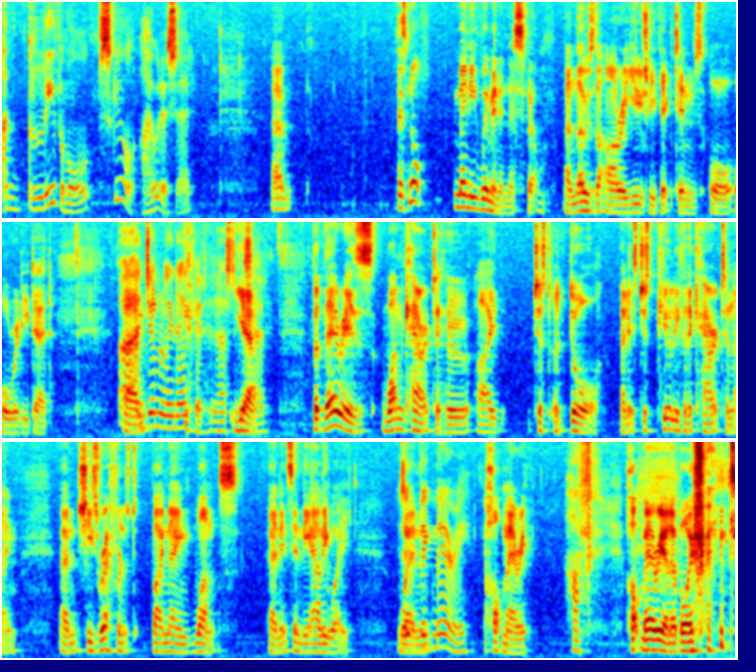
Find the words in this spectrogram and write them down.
unbelievable skill. I would have said. There's not many women in this film, and those that are are usually victims or already dead. Uh, and generally naked, it has to be Um, yeah. said. But there is one character who I just adore, and it's just purely for the character name. And she's referenced by name once, and it's in the alleyway Is when it Big Mary? Hot Mary, Huff. Hot Mary and her boyfriend.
